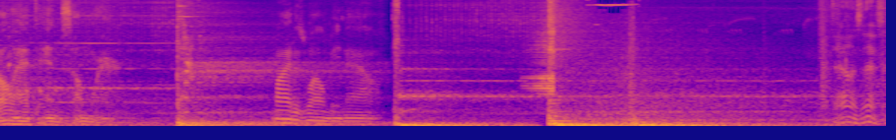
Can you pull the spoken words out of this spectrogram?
it all had to end somewhere. Might as well be now. What the hell is this?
